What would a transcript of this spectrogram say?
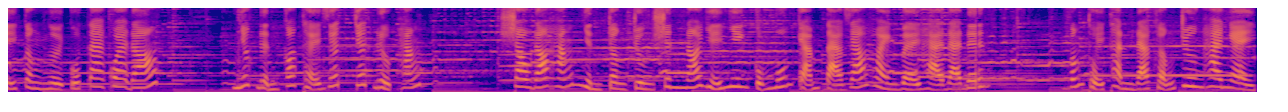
Chỉ cần người của ta qua đó, Nhất định có thể giết chết được hắn. Sau đó hắn nhìn Trần Trường Sinh nói dĩ nhiên cũng muốn cảm tạ giáo hoàng vệ hạ đã đến. Vấn Thủy Thành đã khẩn trương hai ngày.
